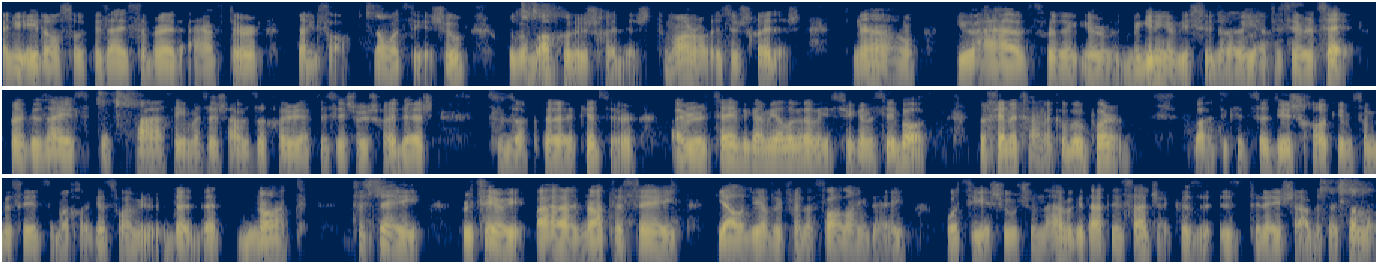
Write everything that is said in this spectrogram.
and you ate also kazayis bread after nightfall. Now, what's the issue? Tomorrow is Rosh Chodesh. Now you have for the your beginning of Yisuda, you have to say Ritzei. For the Matzah Shabbos you have to say Rosh Chodesh. Suzak the Kitzur. I'm Yalagavi. So you're going to say both. But the Chokim. Some say it's that that not to say uh, not to say Yalav for the following day. What's the issue? We shouldn't have a Getat subject because is today Shabbos or Sunday.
